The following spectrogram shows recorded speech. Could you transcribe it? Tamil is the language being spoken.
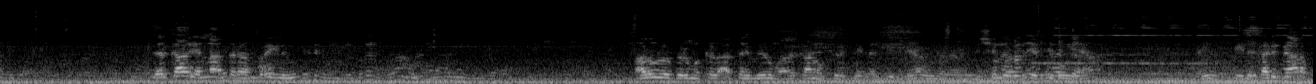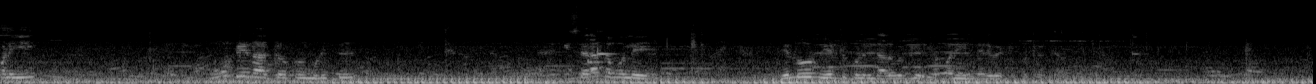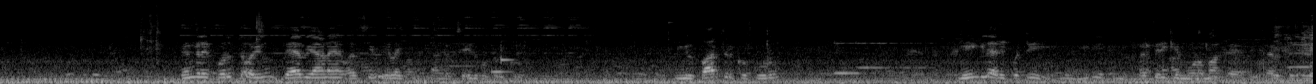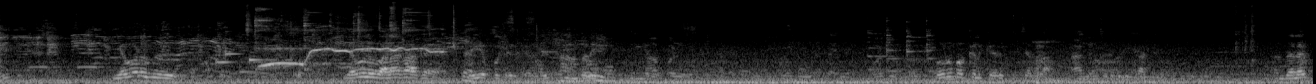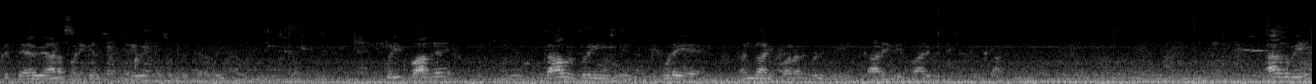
இதற்காக எல்லா தர துறைகளிலும் அலுவலர் பெருமக்கள் அத்தனை பேரும் அதற்கான ஒத்துழைப்பை நல்கி இது கடுமையான பணியை மூன்றே நாட்களுக்குள் முடித்து சிறந்த முறையில் எல்லோரும் ஏற்றுக்கொள்கின்ற அளவுக்கு இந்த பணியில் நிறைவேற்றப்பட்டிருக்கிறது எங்களை பொறுத்தவரையிலும் தேவையான வசதிகளை நாங்கள் செய்து கொண்டிருக்கிறோம். நீங்கள் பார்த்திருக்கக்கூடும். நீங்களே அதை பற்றி பத்திரிகை மூலமாக கருத்துக்களை எவ்வளவு எவ்வளவு அழகாக செய்யப்பட்டிருக்கிறது என்பதை நீங்கள் பொதுமக்களுக்கு எடுத்து செல்லலாம். நாங்கள் சொல்வதை காட்டுவோம் அந்த அளவுக்கு தேவையான பணிகள் நிறைவேற்றப்பட்டிருக்கிறது. குறிப்பாக காவல்துறை உடைய கண்காணிப்பாளர்கள் இங்கே காலையிலே பார்வையிட்டு சென்றிருக்கிறார். ஆகவே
